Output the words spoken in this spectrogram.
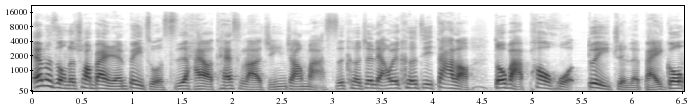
Amazon 的创办人贝佐斯，还有 Tesla 执行长马斯克，这两位科技大佬都把炮火对准了白宫，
